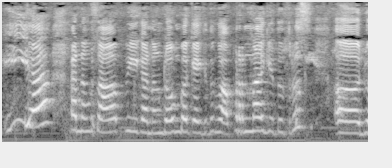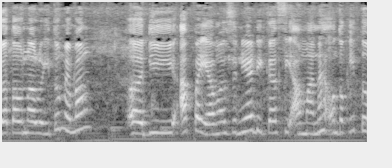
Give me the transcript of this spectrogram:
iya, kandang sapi, kandang domba kayak gitu nggak pernah gitu. Terus eh, dua tahun lalu itu memang eh, di apa ya, maksudnya dikasih amanah untuk itu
